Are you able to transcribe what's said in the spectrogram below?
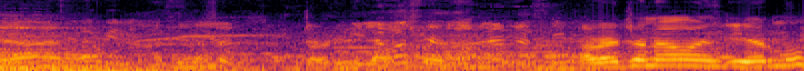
Yeah, I know. I think it's like 30 bucks. Original and Guillermo.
